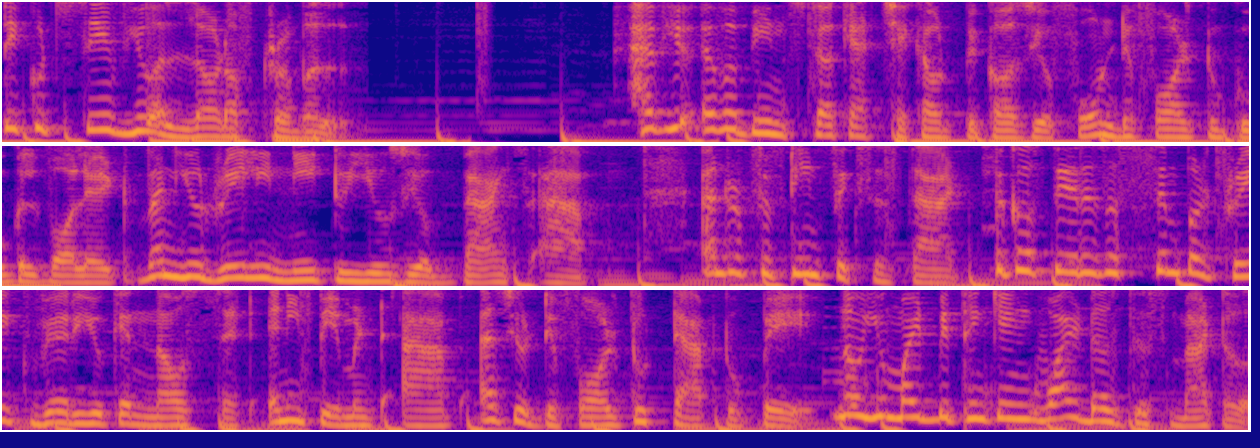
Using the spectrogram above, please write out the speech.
They could save you a lot of trouble. Have you ever been stuck at checkout because your phone default to Google Wallet when you really need to use your bank's app? Android 15 fixes that because there is a simple trick where you can now set any payment app as your default to tap to pay. Now you might be thinking why does this matter?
